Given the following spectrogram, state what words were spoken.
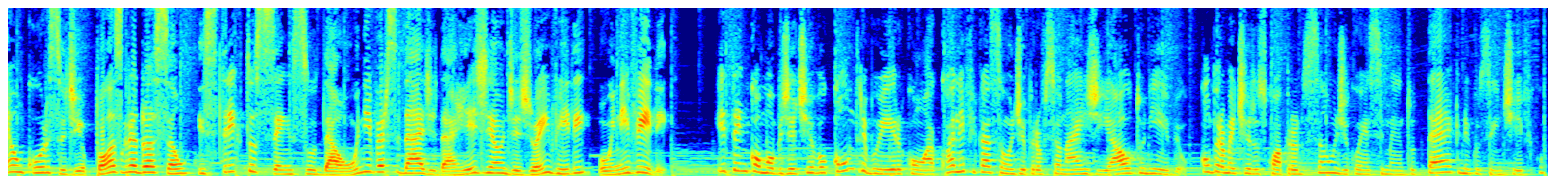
é um curso de pós-graduação estricto senso da Universidade da Região de Joinville, Univille, e tem como objetivo contribuir com a qualificação de profissionais de alto nível, comprometidos com a produção de conhecimento técnico-científico,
